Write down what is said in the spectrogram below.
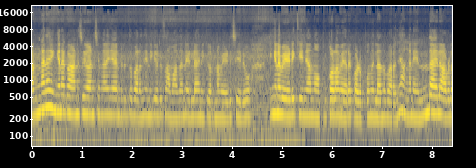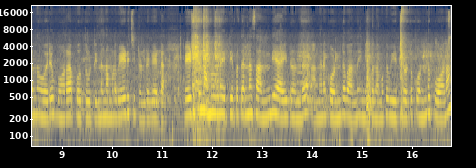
അങ്ങനെ ഇങ്ങനെ കാണിച്ച് കാണിച്ച് അങ്ങനെ ഞാൻ എന്റെ അടുത്ത് പറഞ്ഞ് എനിക്കൊരു സമാധാനം ഇല്ല എനിക്ക് ഒരെണ്ണം മേടിച്ച് തരുമോ ഇങ്ങനെ മേടിക്കുക ഞാൻ നോക്കിക്കോളാം വേറെ കുഴപ്പമൊന്നുമില്ല എന്ന് പറഞ്ഞ് അങ്ങനെ എന്തായാലും അവിടെ നിന്ന് ഒരു മുറ പോത്തുകുട്ടീനെ നമ്മൾ മേടിച്ചിട്ടുണ്ട് കേട്ടോ. മേടിച്ച് നമ്മളിവിടെ എത്തിയപ്പോൾ തന്നെ സന്ധ്യ ആയിട്ടുണ്ട്. അങ്ങനെ കൊണ്ടുവന്ന് ഇനിയിപ്പോൾ നമുക്ക് വീട്ടിലോട്ട് കൊണ്ടുപോകണം.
